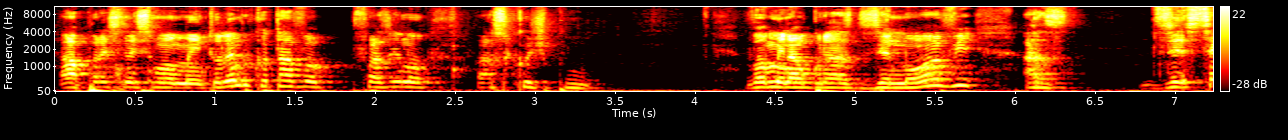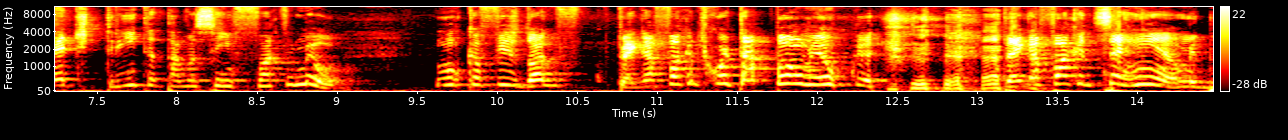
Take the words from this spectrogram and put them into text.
aparecem nesse momento. Eu lembro que eu tava fazendo as coisas tipo. Vamos inaugurar às 19, às 17h30 tava sem faca. Falei, meu, nunca fiz dog. Pega a faca de cortar pão, meu. Pega a faca de serrinha, amigo,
